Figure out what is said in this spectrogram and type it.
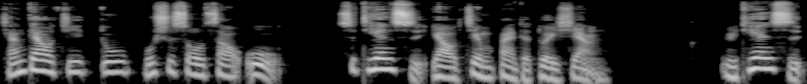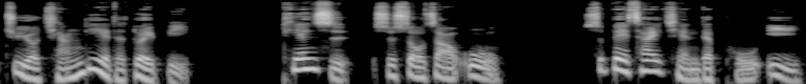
强调基督不是受造物，是天使要敬拜的对象，与天使具有强烈的对比。天使是受造物，是被差遣的仆役。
